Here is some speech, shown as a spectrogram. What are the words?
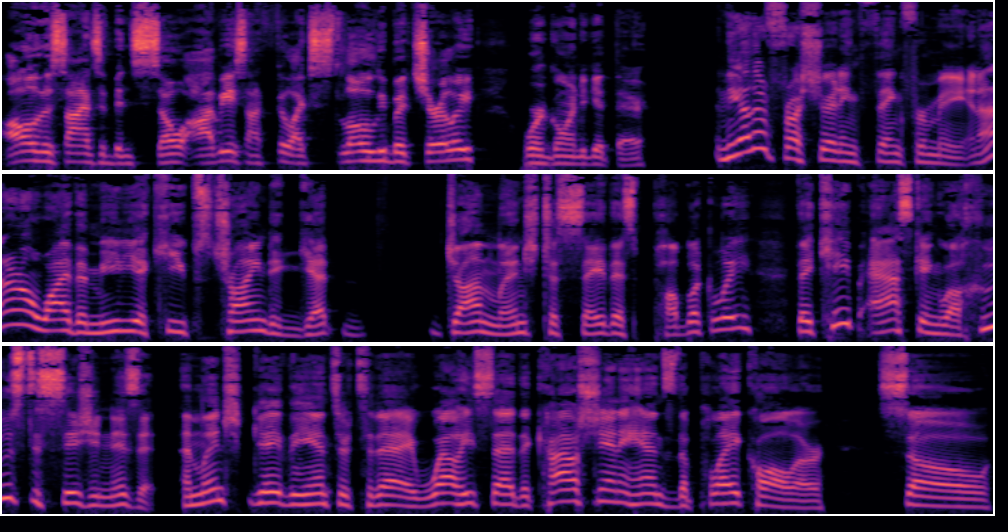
all of the signs have been so obvious. I feel like slowly but surely we're going to get there. And the other frustrating thing for me, and I don't know why the media keeps trying to get John Lynch to say this publicly, they keep asking, well, whose decision is it? And Lynch gave the answer today. Well, he said that Kyle Shanahan's the play caller. So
